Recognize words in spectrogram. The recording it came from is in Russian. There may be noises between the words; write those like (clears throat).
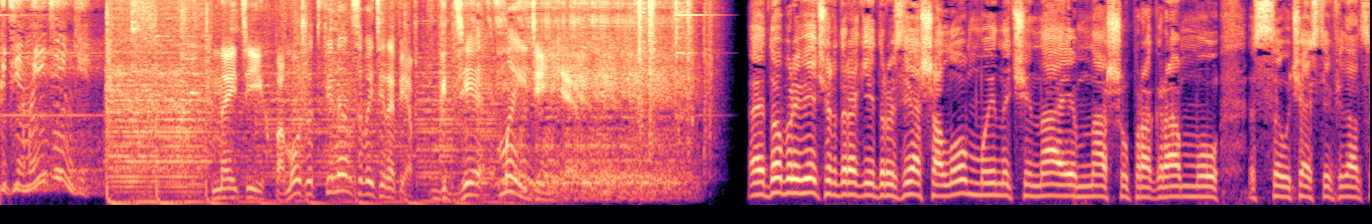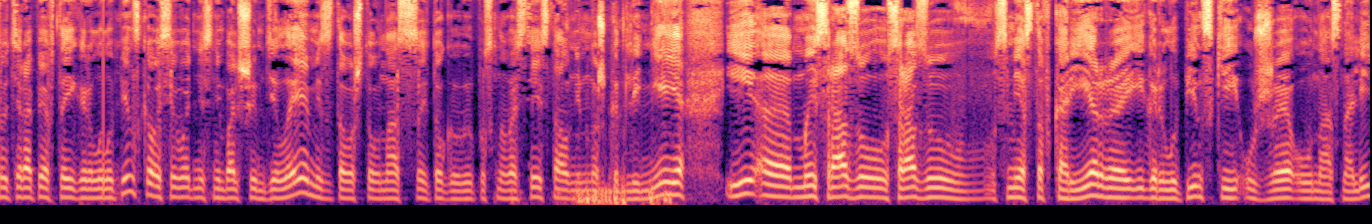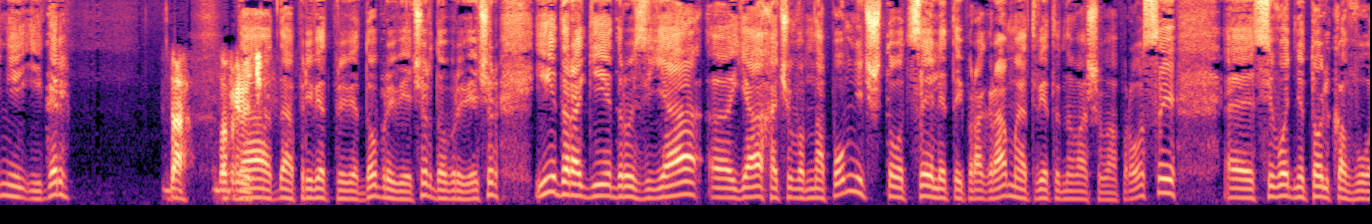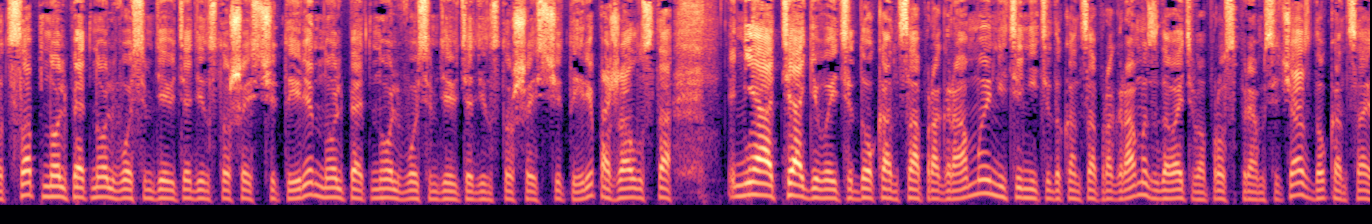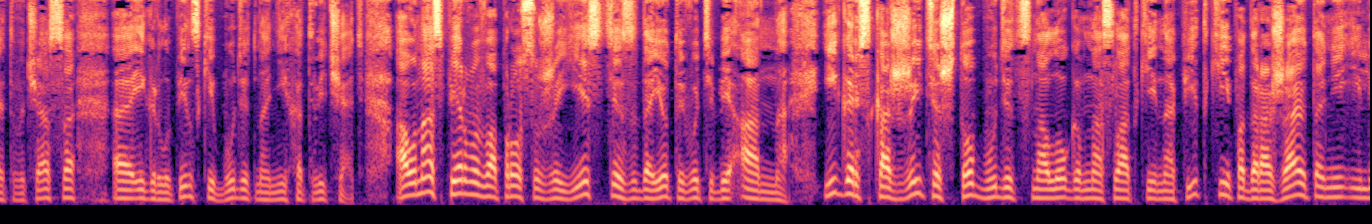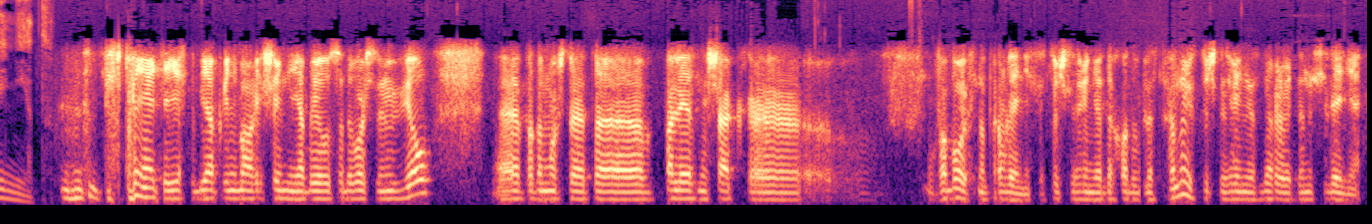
Где мои деньги? Найти их поможет финансовый терапевт. Где мои деньги? Э, добрый вечер, дорогие друзья. Шалом. Мы начинаем нашу программу с участием финансового терапевта Игоря Лупинского. Сегодня с небольшим дилеем из-за того, что у нас итоговый выпуск новостей стал немножко длиннее. И э, мы сразу, сразу с места в карьер. Игорь Лупинский уже у нас на линии. Игорь. Да, добрый да, вечер. Да, привет, привет, добрый вечер, добрый вечер. И, дорогие друзья, э, я хочу вам напомнить, что цель этой программы – ответы на ваши вопросы. Э, сегодня только WhatsApp 050-891-1064, 050-891-1064. Пожалуйста, не оттягивайте до конца программы, не тяните до конца программы, задавайте вопросы прямо сейчас. До конца этого часа э, Игорь Лупинский будет на них отвечать. А у нас первый вопрос уже есть, задает его тебе Анна. Игорь, скажите, что будет с налогом на сладкие напитки, подорожают они или нет? Без понятия, если бы я принимал решение, я бы его с удовольствием ввел, э, потому что это полезный шаг э, в обоих направлениях, и с точки зрения доходов для страны, и с точки зрения здоровья для населения.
